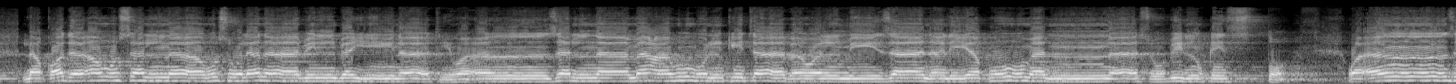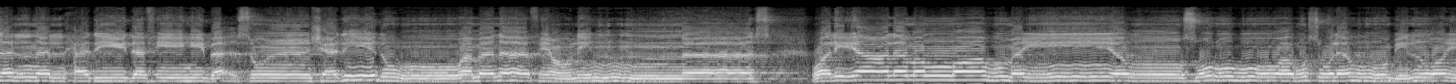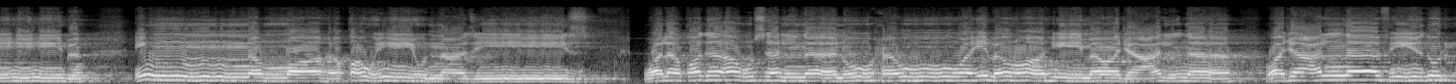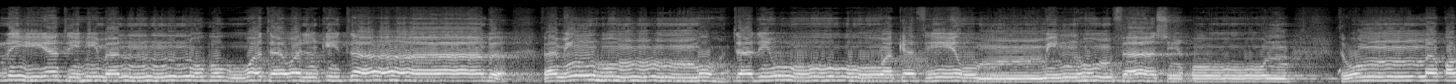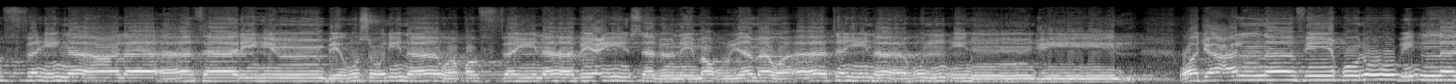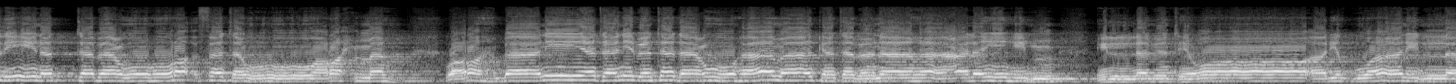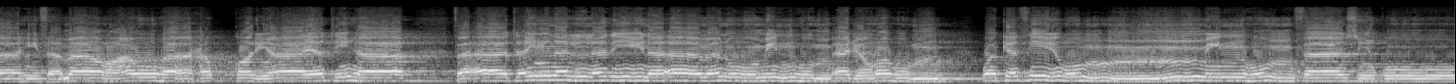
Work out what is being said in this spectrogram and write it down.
لقد أرسلنا رسلنا بالبينات وأنزلنا معهم الكتاب والميزان ليقوم الناس بالقسط وأنزلنا الحديد فيه بأس شديد ومنافع للناس وليعلم الله من ينصره ورسله بالغيب إن الله قوي عزيز. ولقد أرسلنا نوحا وإبراهيم وجعلنا وجعلنا في ذريتهما النبوة والكتاب فمنهم مهتد وكثير منهم فاسقون. ثم قفينا على آثارهم برسلنا وقفينا بعيسى ابن مريم وآتيناه الإنجيل وجعلنا في قلوب الذين اتبعوه رأفة ورحمة ورهبانية ابتدعوها ما كتبناها عليهم إلا ابتغاء رضوان الله فما رعوها حق رعايتها فآتينا الذين آمنوا منهم أجرهم وكثير منهم فاسقون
